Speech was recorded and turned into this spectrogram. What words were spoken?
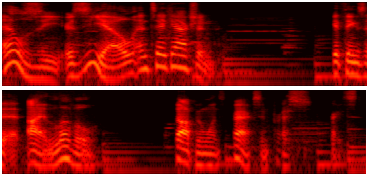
LZ or ZL and take action. Get things at eye level. Stop in one's tracks and press right. stick.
